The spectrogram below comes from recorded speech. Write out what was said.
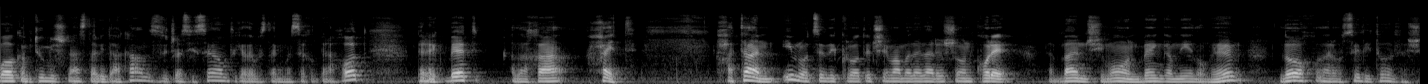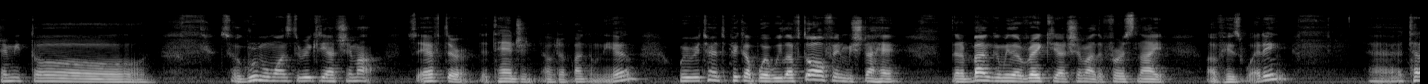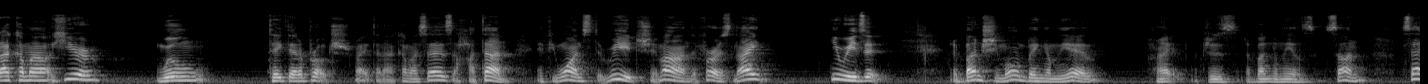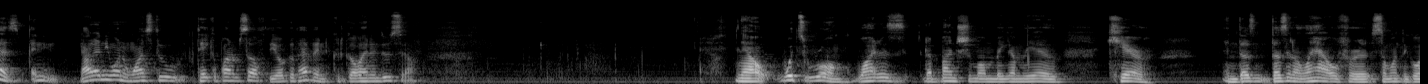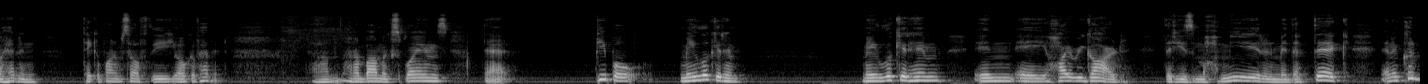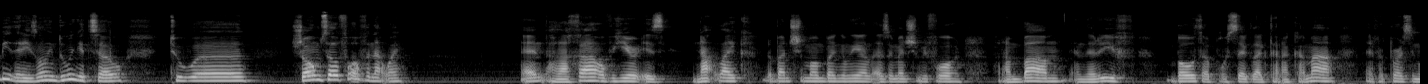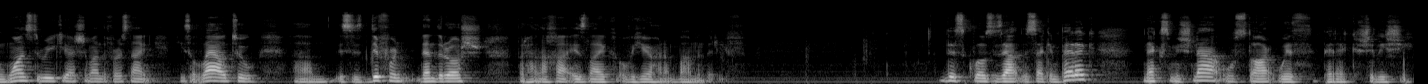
Welcome to MishnahStudy.com. This is Jesse Selm. Together we're studying Masechet Berachot, Perek Bet, Alacha Het. חתן, אם רוצה לקרות את שם המדד הראשון, קורא. רבן שמעון בן גמליאל אומר, לא יכול הרוצה ליטול את השם ייטול. So a groomer wants to read Kriyat Shema. So after the tangent of Rabban Gamliel, we return to pick up where we left off in Mishnah He. That Rabban Gamliel read Kriyat Shema the first night of his wedding. Uh, Tanakama here will take that approach, right? Tanakama says, hatan, if he wants to read Shema on the first night, he reads it. Rabban Shimon ben Gamliel, right, which is Rabban Gamliel's son, says, any, not anyone who wants to take upon himself the yoke of heaven could go ahead and do so. Now, what's wrong? Why does Rabban Shimon ben Gamliel care and doesn't doesn't allow for someone to go ahead and take upon himself the yoke of heaven? Um, Rambam explains that people may look at him, may look at him in a high regard, that he's mahmir and medakdek, and it could be that he's only doing it so to uh, show himself off in that way. And halacha over here is not like Rabban Shimon ben Gamliel, as I mentioned before, Rambam and the Rif both are posek like Tanakama, that if a person wants to read Kriyat Shema the first night, he's allowed to. Um, this is different than the Rosh, but halacha is like over here Harambam and the Rif. This closes out the second Perek. Next Mishnah, we'll start with Perek Shilishi.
